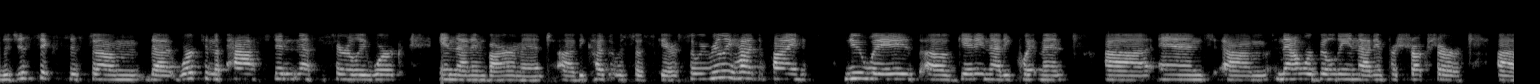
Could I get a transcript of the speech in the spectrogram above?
logistics system that worked in the past didn't necessarily work in that environment because it was so scarce. So we really had to find new ways of getting that equipment. Uh, and um, now we're building that infrastructure uh,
